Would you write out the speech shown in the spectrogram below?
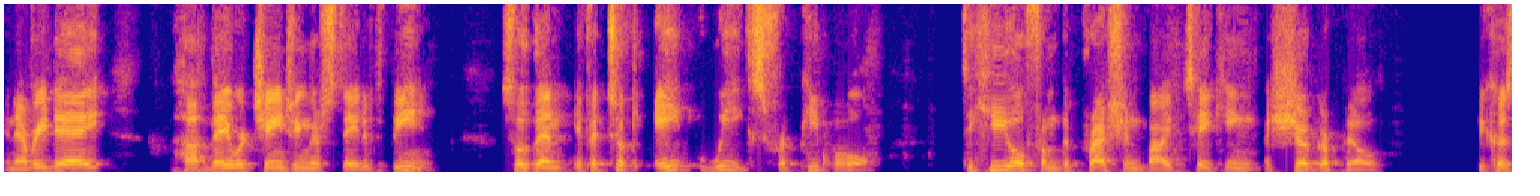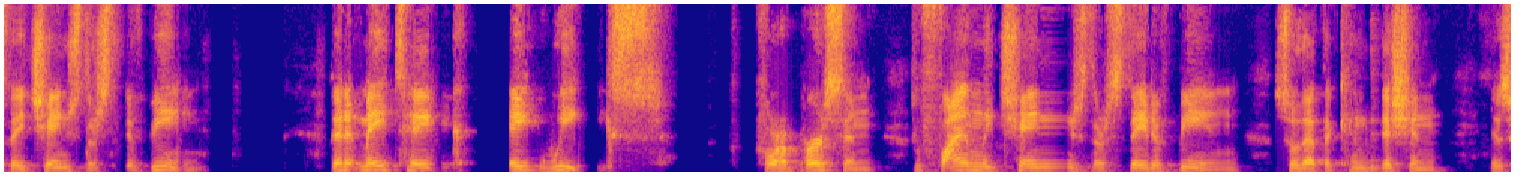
And every day uh, they were changing their state of being. So then if it took eight weeks for people to heal from depression by taking a sugar pill because they changed their state of being, then it may take eight weeks for a person to finally change their state of being so that the condition is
